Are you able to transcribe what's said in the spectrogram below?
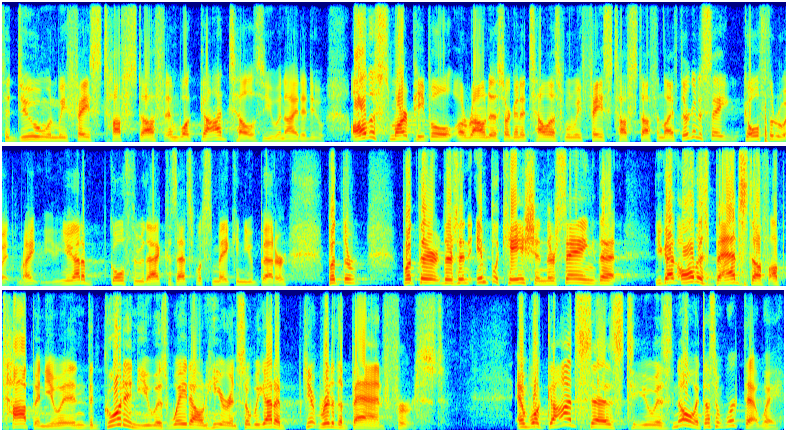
to do when we face tough stuff and what God tells you and I to do. All the smart people around us are going to tell us when we face tough stuff in life, they're going to say, go through it, right? You got to go through that because that's what's making you better. But, there, but there, there's an implication. They're saying that you got all this bad stuff up top in you, and the good in you is way down here. And so we got to get rid of the bad first. And what God says to you is, no, it doesn't work that way.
